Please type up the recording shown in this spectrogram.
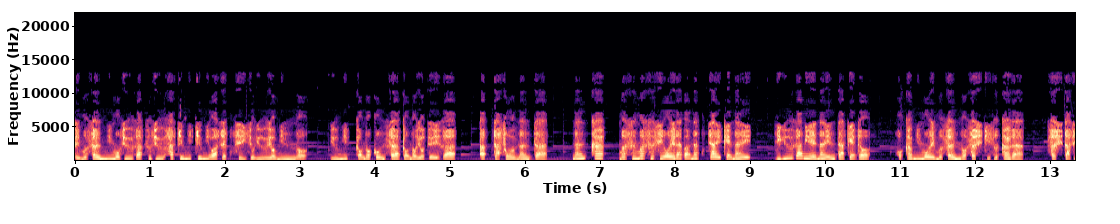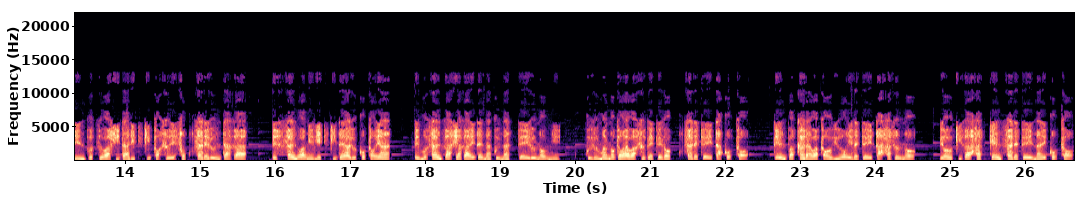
M さんにも10月18日にはセクシー女優4人の、ユニットのコンサートの予定が、あったそうなんだ。なんか、ますます死を選ばなくちゃいけない、理由が見えないんだけど、他にも M さんの刺し傷から、刺した人物は左利きと推測されるんだが、S さんは右利きであることや、M さんが車外で亡くなっているのに、車のドアは全てロックされていたこと、現場からは灯油を入れていたはずの、容器が発見されていないこと、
